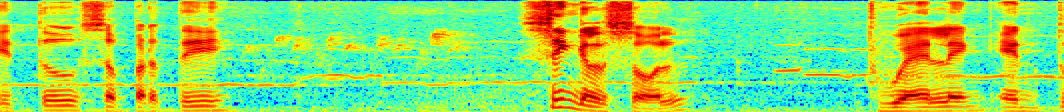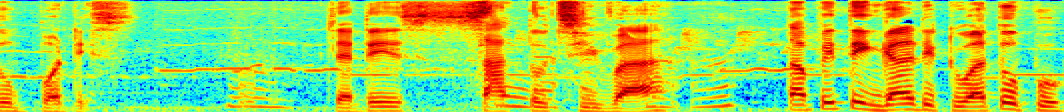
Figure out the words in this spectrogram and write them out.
itu seperti single soul dwelling in two bodies. Jadi satu Single soul, jiwa, tapi tinggal di dua tubuh.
